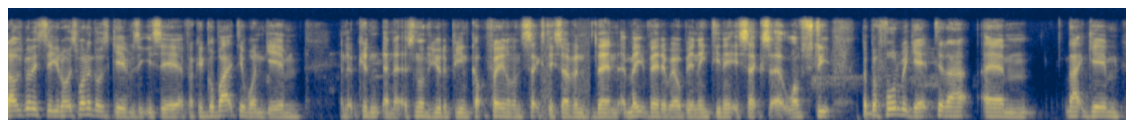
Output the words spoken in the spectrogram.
I was going to say, you know, it's one of those games that you say, if I could go back to one game and it couldn't, and it's not the European Cup final in '67, then it might very well be 1986 at Love Street. But before we get to that, um, that game,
